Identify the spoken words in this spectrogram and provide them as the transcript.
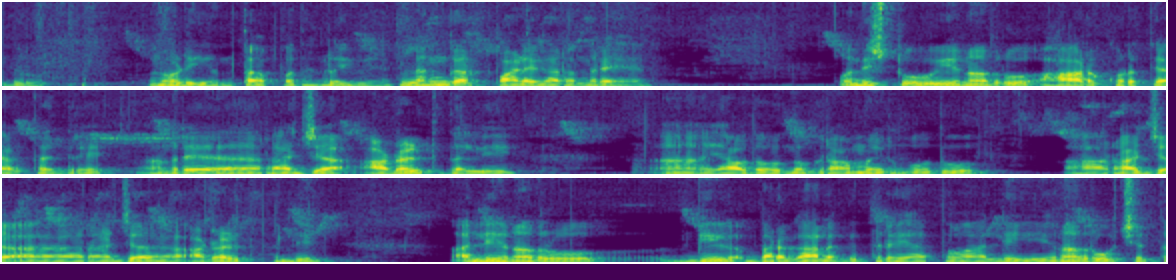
ಇದ್ದರು ನೋಡಿ ಅಂತ ಪದಗಳಿವೆ. ಲಂಗರ್ ಪಾಳೆಗಾರ ಅಂದರೆ ಒಂದಿಷ್ಟು ಏನಾದರೂ ಆಹಾರ ಕೊರತೆ ಆಗ್ತಾಯಿದ್ರೆ ಅಂದರೆ ರಾಜ್ಯ ಆಡಳಿತದಲ್ಲಿ ಯಾವುದೋ ಒಂದು ಗ್ರಾಮ ಇರ್ಬೋದು, ಆ ರಾಜ್ಯ ರಾಜ್ಯ ಆಡಳಿತದಲ್ಲಿ ಅಲ್ಲಿ ಏನಾದರೂ ಬಿ, ಬರಗಾಲ ಬಿದ್ದರೆ ಅಥವಾ ಅಲ್ಲಿ ಏನಾದರೂ ಉಚಿತ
